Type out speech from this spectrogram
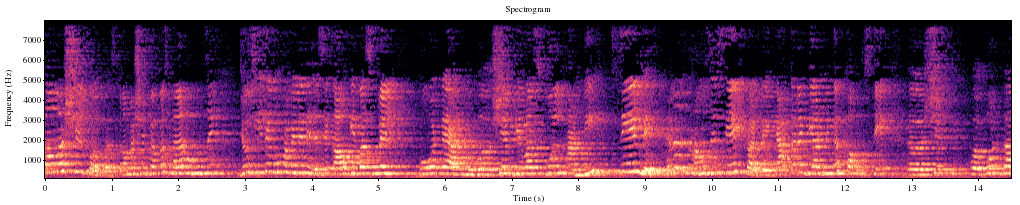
commercial purpose commercial purpose मतलब हम उनसे जो चीज़ें वो हमें देते हैं जैसे cow give us milk goat and sheep give us wool and we sell it है ना हम उसे सेव करते हैं क्या करें we are doing a sheep put the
